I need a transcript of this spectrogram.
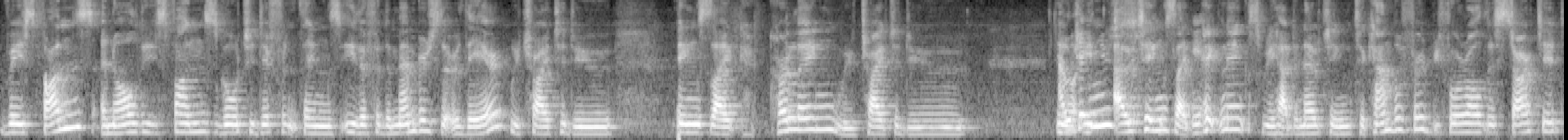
raise funds, and all these funds go to different things, either for the members that are there. We try to do things like curling, we've tried to do you know, Outings? outings like Yeah. picnics. We had an outing to Campbellford before all this started.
